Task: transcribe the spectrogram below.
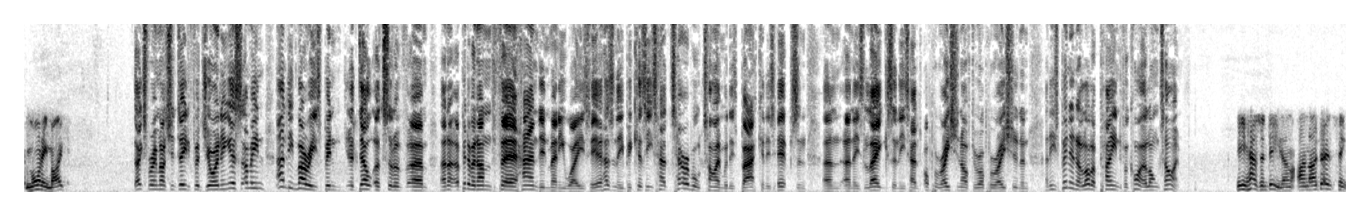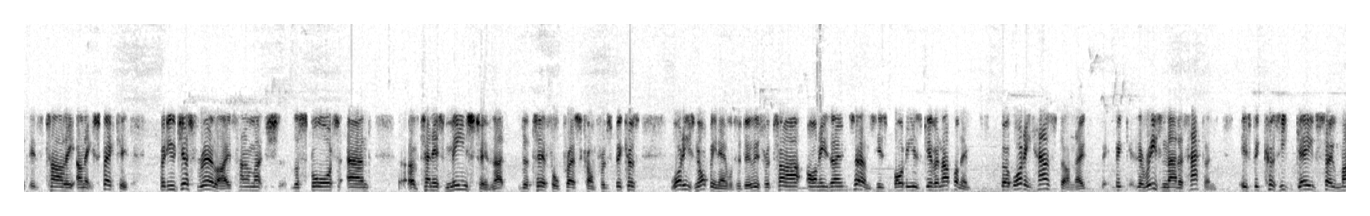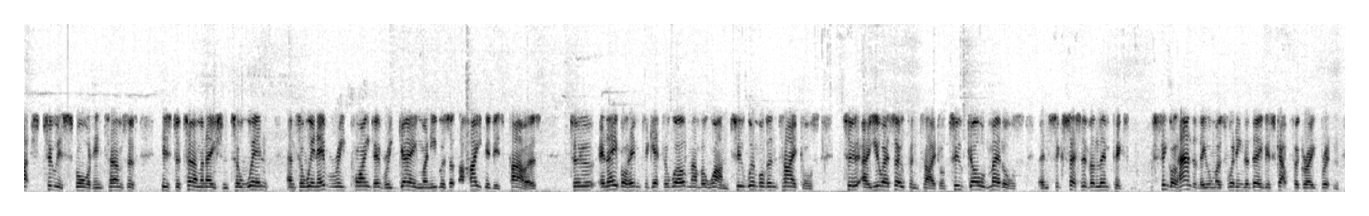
Good morning, Mike. Thanks very much indeed for joining us. I mean, Andy Murray's been uh, dealt a sort of um, an, a bit of an unfair hand in many ways here, hasn't he? Because he's had terrible time with his back and his hips and, and, and his legs, and he's had operation after operation, and, and he's been in a lot of pain for quite a long time. He has indeed, and, and I don't think it's entirely unexpected. But you just realise how much the sport and of tennis means to him. That the tearful press conference because what he's not been able to do is retire on his own terms. His body has given up on him. But what he has done, though, the reason that has happened is because he gave so much to his sport in terms of his determination to win and to win every point, every game when he was at the height of his powers to enable him to get to world number one, two Wimbledon titles, two a US Open title, two gold medals in successive Olympics, single-handedly almost winning the Davis Cup for Great Britain.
